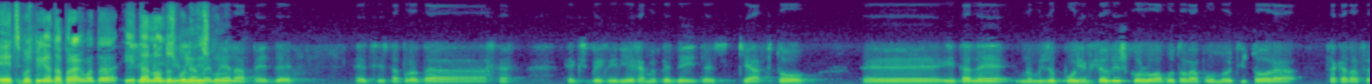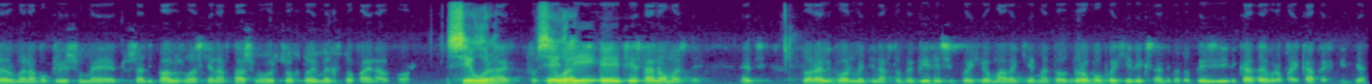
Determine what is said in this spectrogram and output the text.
έτσι πως πήγαν τα πράγματα ήταν όντως πολύ δύσκολο. Με ένα πέντε, έτσι στα πρώτα έξι παιχνίδια είχαμε πέντε ήττες και αυτό ε, ήταν νομίζω πολύ πιο δύσκολο από το να πούμε ότι τώρα θα καταφέρουμε να αποκλείσουμε τους αντιπάλους μας και να φτάσουμε μέχρι τους 8 ή μέχρι το Final Four. Σίγουρα. Σίγουρα. Έτσι, έτσι αισθανόμαστε. Έτσι. Τώρα λοιπόν με την αυτοπεποίθηση που έχει η ομάδα και με τον τρόπο που έχει δείξει να αντιμετωπίζει ειδικά τα ευρωπαϊκά παιχνίδια,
